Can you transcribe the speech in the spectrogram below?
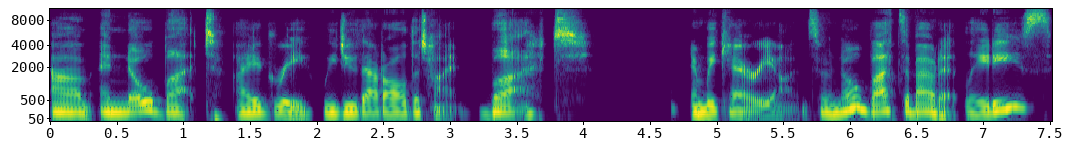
Um, and no, but I agree. We do that all the time. But, and we carry on. So, no buts about it, ladies.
